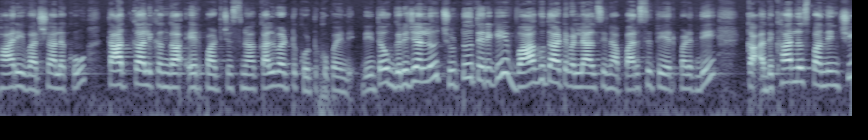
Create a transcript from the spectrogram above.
భారీ వర్షాలకు తాత్కాలికంగా ఏర్పాటు చేసిన కల్వర్టు కొట్టుకుపోయింది. దీంతో గిరిజనులు చుట్టూ తిరిగి వాగు దాటి వెళ్ళాల్సిన పరిస్థితి ఏర్పడింది. అధికారులు స్పందించి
